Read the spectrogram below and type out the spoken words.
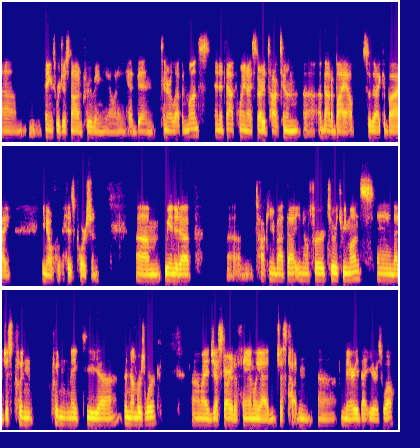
Um, things were just not improving, you know, and it had been 10 or 11 months. And at that point, I started talking to him uh, about a buyout so that I could buy, you know, his portion. Um, we ended up um, talking about that, you know, for two or three months, and I just couldn't couldn't make the uh, the numbers work. Um, I had just started a family. I had just gotten uh, married that year as well.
